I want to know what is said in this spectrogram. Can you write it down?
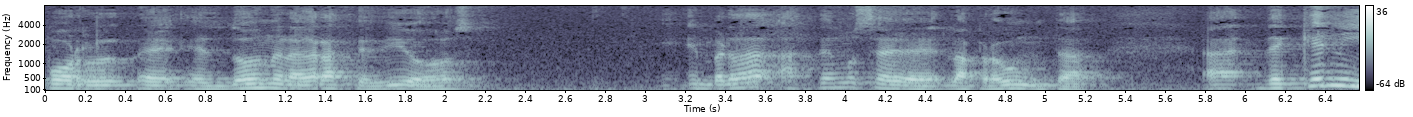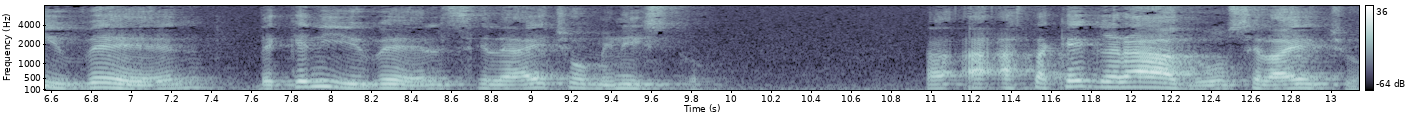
por eh, el don de la gracia de Dios, en verdad hacemos eh, la pregunta, Ah, ¿de qué nivel, de qué nivel se le ha hecho ministro? Ah, ah, ¿Hasta qué grado se le ha hecho?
